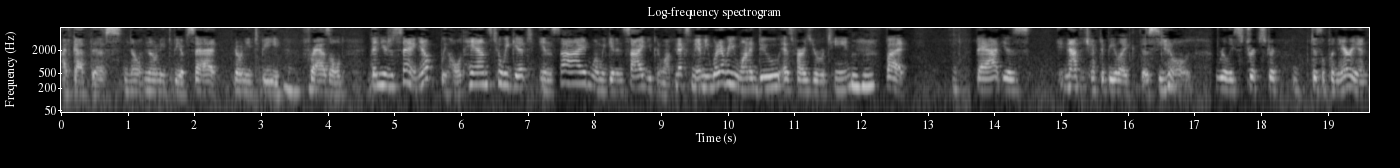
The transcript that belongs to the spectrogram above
I've got this. No no need to be upset. No need to be mm-hmm. frazzled then you're just saying yep we hold hands till we get inside when we get inside you can walk next to me i mean whatever you want to do as far as your routine but that is not that you have to be like this, you know, really strict, strict disciplinarian,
